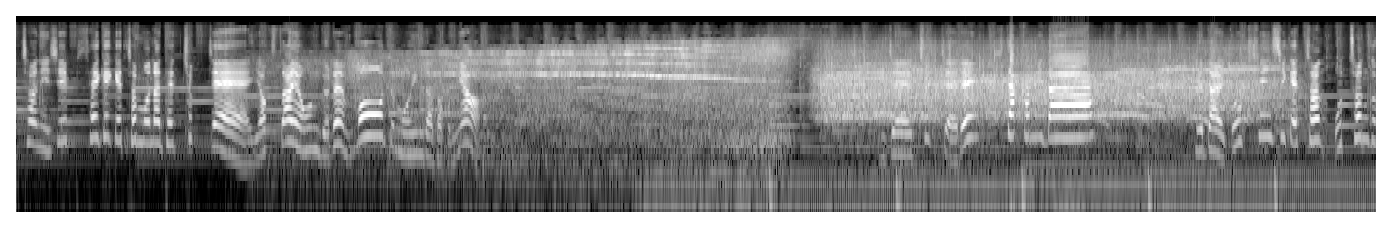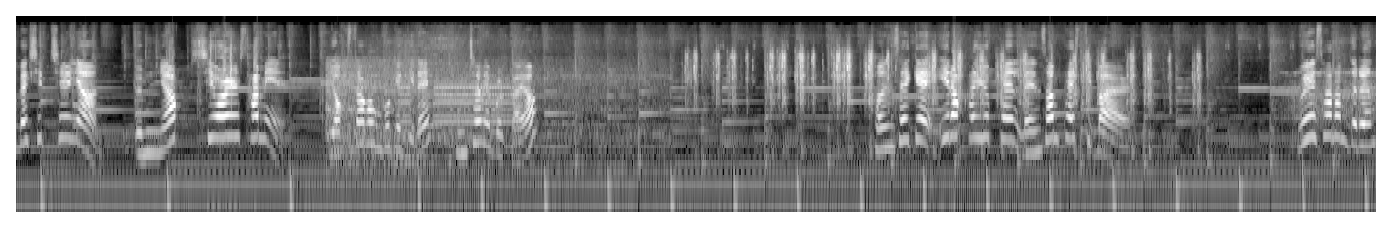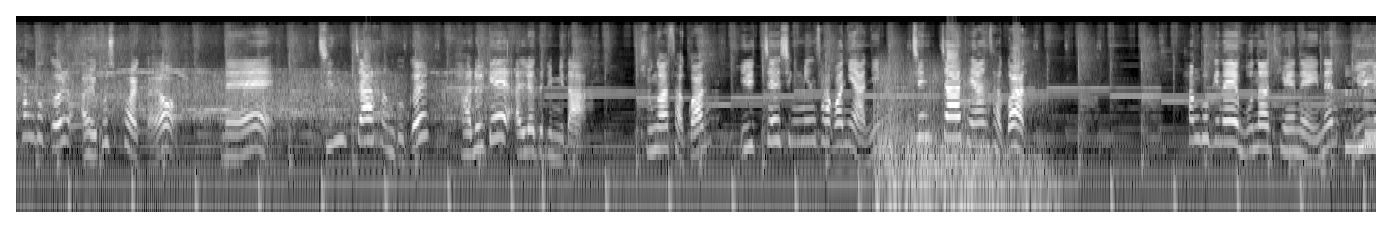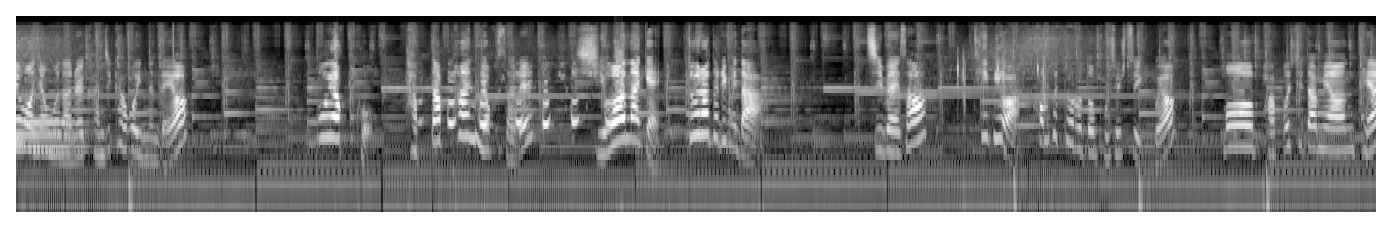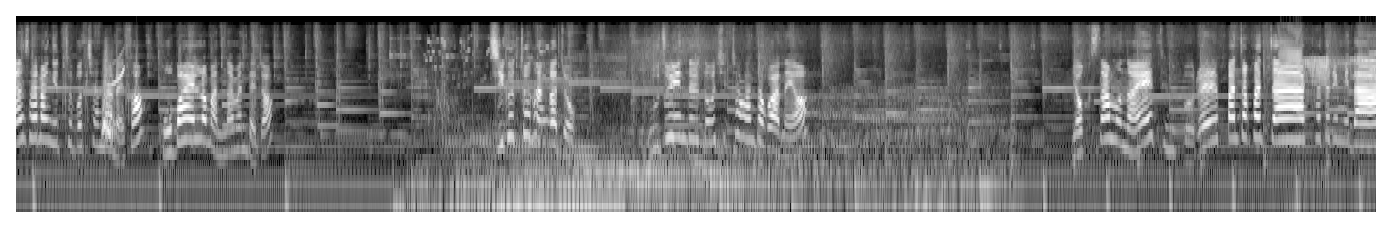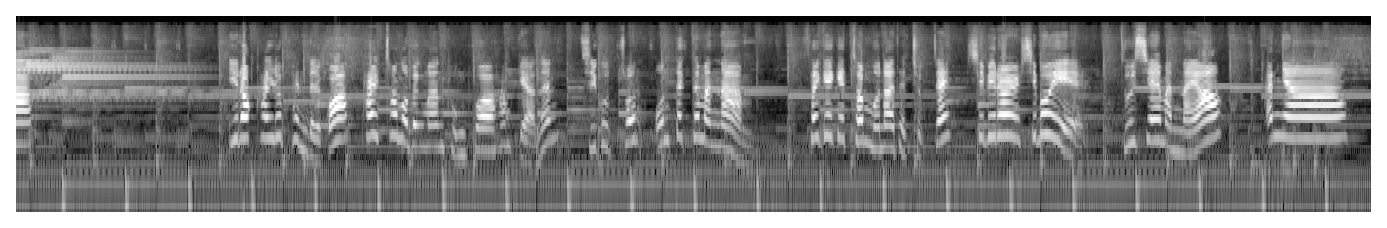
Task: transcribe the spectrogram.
2020 세계 개천 문화 대축제 역사 영웅들은 모두 모인다더군요. 이제 축제를 시작합니다. 배달국 신시개천 5917년 음력 10월 3일 역사 공복의 길에 동참해볼까요? 전 세계 1억 한류팬 랜선 페스티벌 왜 사람들은 한국을 알고 싶어 할까요? 네, 진짜 한국을 바르게 알려드립니다. 중화사관, 일제식민사관이 아닌 진짜 대한사관 한국인의 문화 DNA는 인류 원형 문화를 간직하고 있는데요. 뿌옇고 답답한 역사를 시원하게 뚫어드립니다. 집에서 TV와 컴퓨터로도 보실 수 있고요. 뭐 바쁘시다면 대한사랑 유튜브 채널에서 모바일로 만나면 되죠. 지구촌 한 가족 우주인들도 시청한다고 하네요. 역사 문화의 등불을 반짝반짝 켜드립니다. 1억 한류 팬들과 8,500만 동포와 함께하는 지구촌 온택트 만남 세계 개천 문화 대축제 11월 15일 2시에 만나요. 안녕.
